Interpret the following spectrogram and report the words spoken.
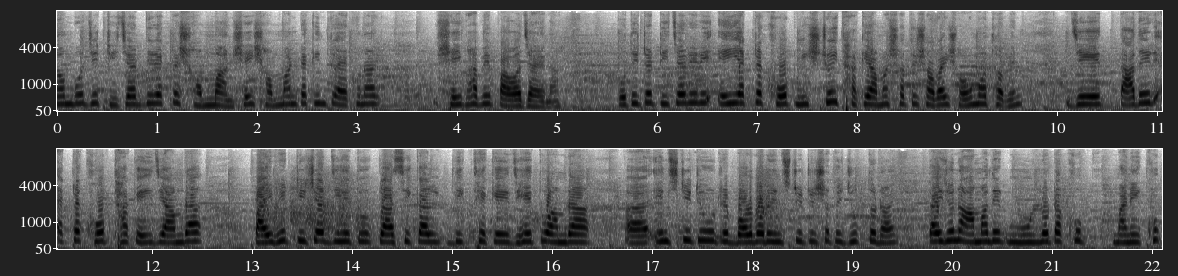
নম্বর যে টিচারদের একটা সম্মান, সেই সম্মানটা কিন্তু এখন আর সেইভাবে পাওয়া যায় না। প্রতিটা টিচারের এই একটা ক্ষোভ নিশ্চয়ই থাকে, আমার সাথে সবাই সহমত হবেন, যে তাদের একটা ক্ষোভ থাকেই যে আমরা প্রাইভেট টিচার যেহেতু ক্লাসিক্যাল দিক থেকে যেহেতু আমরা ইনস্টিটিউট বড় বড় ইনস্টিটিউটের সাথে যুক্ত নয়, তাই জন্য আমাদের মূল্যটা খুব মানে খুব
